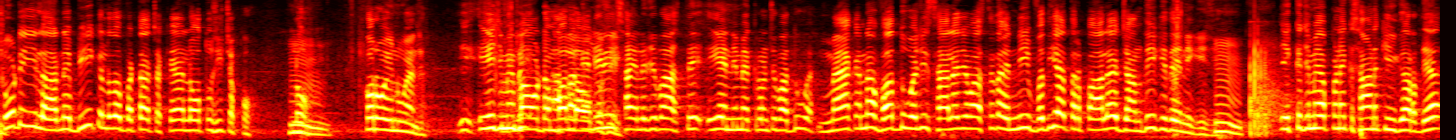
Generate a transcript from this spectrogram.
ਛੋਟੀ ਜੀ ਲਾਰ ਨੇ 20 ਕਿਲੋ ਦਾ ਬੱਟਾ ਚੱਕਿਆ ਲਓ ਤੁਸੀਂ ਚੱਕੋ। ਲਓ ਕਰੋ ਇਹਨੂੰ ਇੰਜ ਇਹ ਇਹ ਜਿਵੇਂ ਲਾਓ ਡੰਬਲ ਆਪਾਂ ਲਾਓ ਕਹਿ ਲਈਏ ਵੀ ਤੁਸੀਂ। ਸਾਈਲੇਜ ਵਾਸਤੇ ਇਹ ਇੰਨੇ ਮਾਈਕਰੋਨ ਚ ਵਾਧੂ ਹੈ। ਮੈਂ ਕਹਿੰਦਾ ਵਾਧੂ ਹੈ ਜੀ ਸੈਲੇਜ ਵਾਸਤੇ ਤਾਂ ਇੰਨੀ ਵਧੀਆ ਤਰਪਾਲ ਹੈ ਜਾਂਦੀ ਕਿਤੇ ਨਹੀਂ ਗੀ ਜੀ। ਹੂੰ। ਇੱਕ ਜਿਵੇਂ ਆਪਣੇ ਕਿਸਾਨ ਕੀ ਕਰਦੇ ਆ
